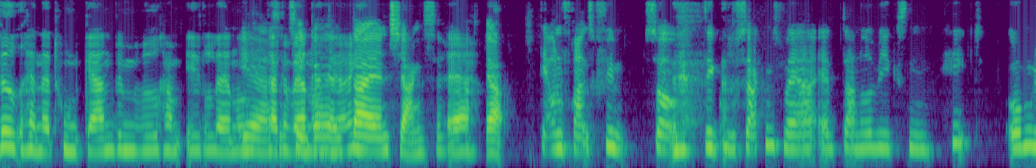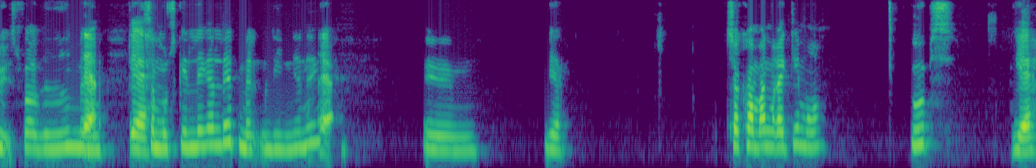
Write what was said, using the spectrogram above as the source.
ved han, at hun gerne vil møde ham et eller andet. Ja, der så kan være noget han, der, der, ikke? er en chance. Ja, Ja. Det er jo en fransk film, så det kunne sagtens være, at der er noget, vi ikke sådan helt åbenlyst for at vide, men Ja. Ja. som måske ligger lidt mellem linjerne. Ikke? ja. Øhm, ja. Så kommer den rigtige mor. Ups. Ja,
